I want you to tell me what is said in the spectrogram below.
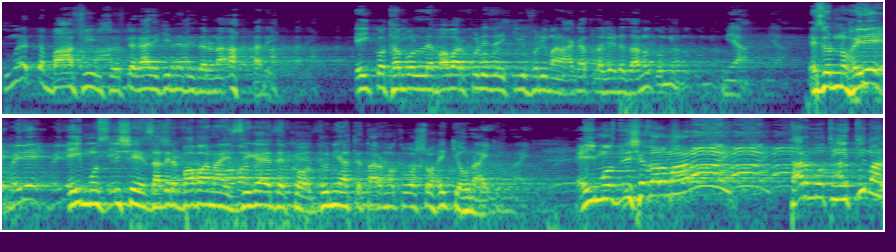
তুমি একটা বাফি একটা গাড়ি কিনে দিতে না আরে এই কথা বললে বাবার কলিজায় কি পরিমাণ আঘাত লাগে এটা জানো তুমি? মিয়া। এজন্য ভাইরে, এই মজলিসে যাদের বাবা নাই, জিগায় দেখো, দুনিয়াতে তার মতো অসহায় কেউ নাই। এই মজলিসে যার মা নাই, তার মতো ইতিমার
